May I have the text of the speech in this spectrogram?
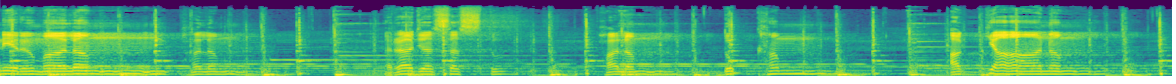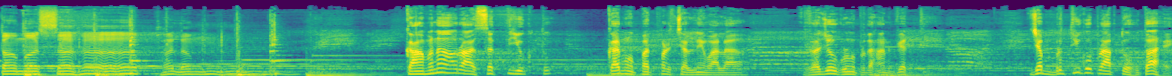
निर्मलं फलं रजसस्तु फलं दुःखम् अज्ञानं तमसः फलम्। कामना और आसक्ति युक्त कर्म पथ पर चलने वाला रजोगुण प्रधान व्यक्ति, जब मृत्यु को प्राप्त होता है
